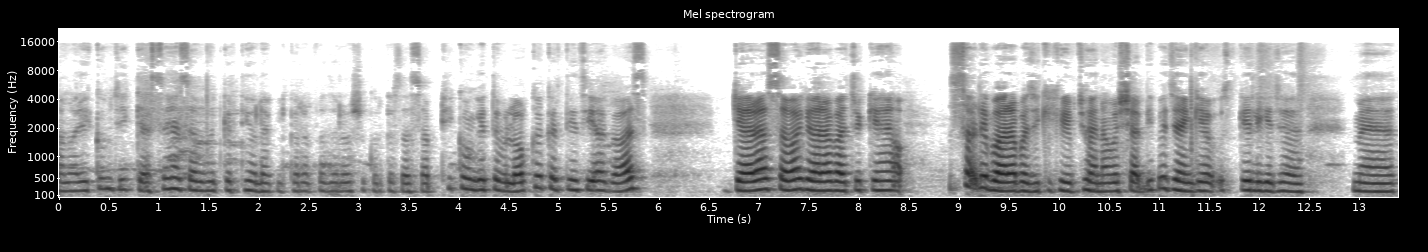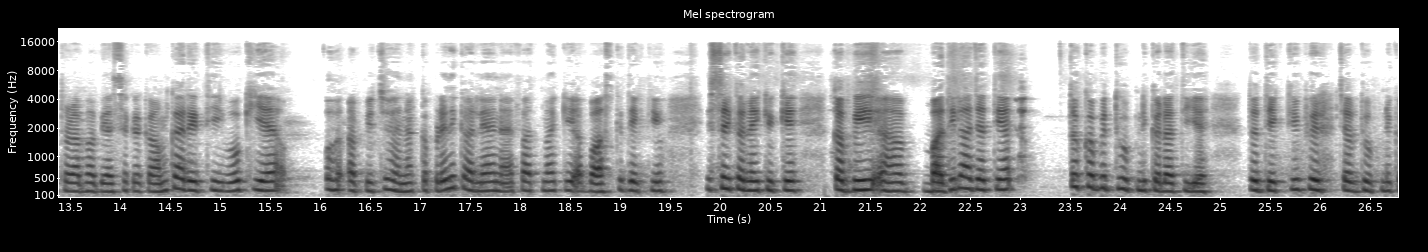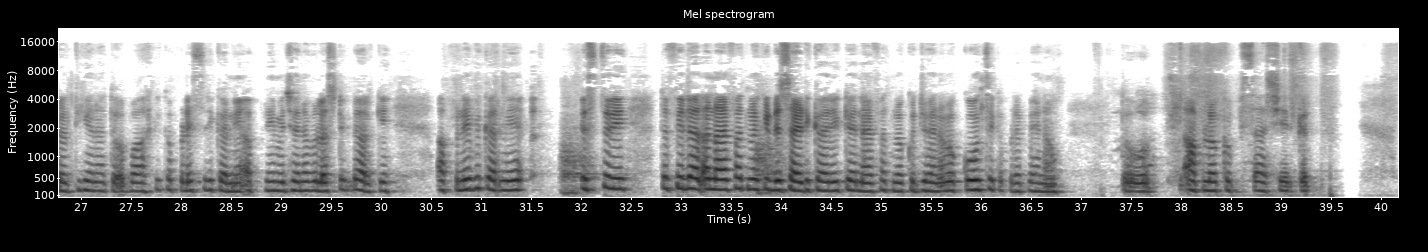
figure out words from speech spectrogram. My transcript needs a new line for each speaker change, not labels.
अस्सलाम जी, कैसे हैं सब? उम्मीद करती हूँ अल्लाह की करम, फजल और शुक्र के साथ सब ठीक होंगे। तो व्लॉग का करती हैं आगाज़। ग्यारह, सवा ग्यारह बज चुके हैं। साढ़े बारह बजे के करीब जो है ना, वो शादी पे जाएँगे। उसके लिए जो है, मैं थोड़ा भाभी ऐसे का काम कर रही थी, वो किया और अभी जो है ना, कपड़े निकाले हैं नए फातिमा के। अब्बास के देखती हूँ इससे करने, क्योंकि कभी बादल आ जाते हैं तो कभी धूप निकल आती है। तो देखती हूँ, फिर जब धूप निकलती है ना तो अब्बास के कपड़े इस्त्री करने हैं, अपने में जो है ना प्लास्टिक डाल के अपने भी करने हैं इस्त्री। तो फ़िलहाल अनाय फातमा की डिसाइड कर रही कि अनाय फातमा को जो है ना वो कौन से कपड़े पहनाऊँ। तो आप लोग को भी साथ शेयर कर।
